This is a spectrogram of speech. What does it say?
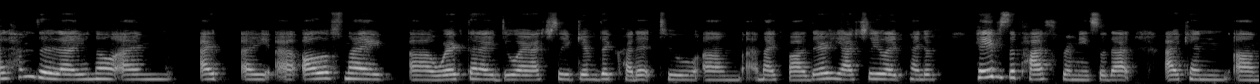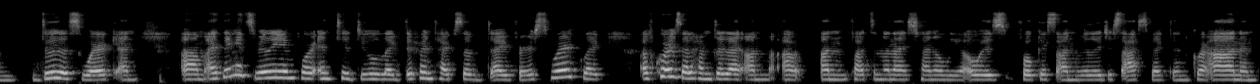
Alhamdulillah, you know, I'm I I uh, all of my uh, work that I do, I actually give the credit to um, my father. He actually like kind of paves the path for me so that I can um, do this work. And um, I think it's really important to do like different types of diverse work. Like, of course, Alhamdulillah, on uh, on Fatima Nice channel, we always focus on religious aspect and Quran and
